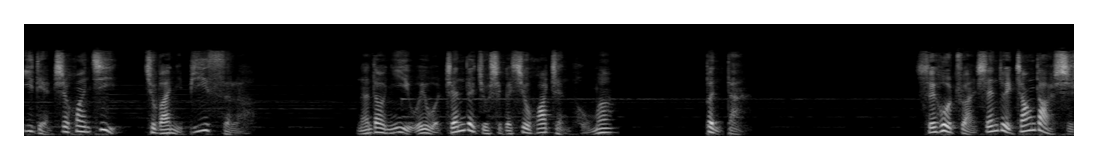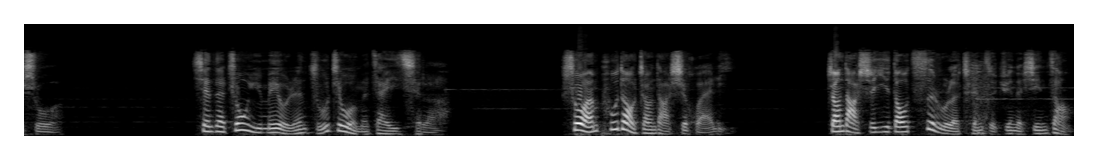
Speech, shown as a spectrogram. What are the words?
一点致幻剂就把你逼死了。难道你以为我真的就是个绣花枕头吗？笨蛋！随后转身对张大师说：“现在终于没有人阻止我们在一起了。”说完，扑到张大师怀里。张大师一刀刺入了陈子君的心脏。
